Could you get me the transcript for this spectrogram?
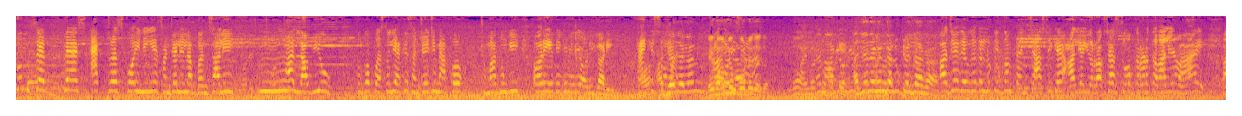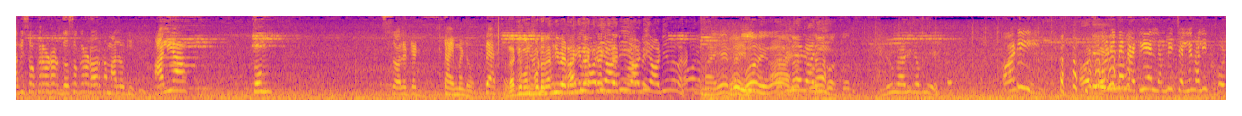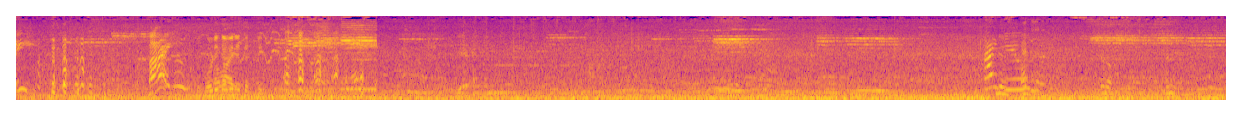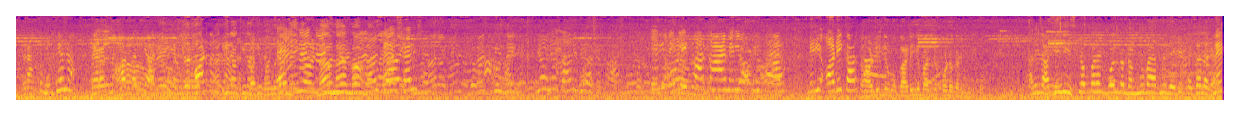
तुमसे best actress कोई नहीं है Sanjay Leela Bhansali. I love you तुमको पर्सनली आके संजय जी मैं आपको चुमा दूँगी। और ये देखिए मेरी ऑडी गाड़ी। Thank you so Ajay much Devgan? एक हम फ़ोटो दे दो। अजय देवगन का लुक कैसा आएगा? अजय देवगन का लुक एकदम फैंटास्टिक है। आलिया योर रक्षा सौ करोड़ कमा लिया भाई। अभी सौ करोड़ और दो सौ करोड़ और कमा लोगी। आलिया तुम solitaire diamond best Rakhi one photo Rakhi बैठ राखी राखी राखी ऑडी ऑडी। में गाड़ी न्यू गाड़ी कब लिए ऑडी। घोड़ी में बैठी है लंबी चलने वाली घोड़ी। बाय घोड़ी कभी नहीं थकती थैंक यू अगर आपको मिलते हैं ना बैरल में हॉट बन के आ रही है हॉट बन के Rakhi Rakhi one ma'am ma'am ma'am मेरी ऑडी कार कहाँ है मेरी ऑडी कार मेरी ऑडी कार गाड़ी है? के गाड़ी के पास फ़ोटो करेंगे अरे राखी जी इसके ऊपर एक बोल दो गंगू भाई आपने देखे कैसा लगा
